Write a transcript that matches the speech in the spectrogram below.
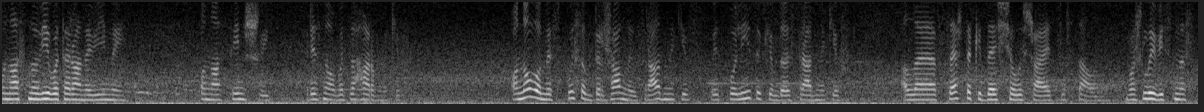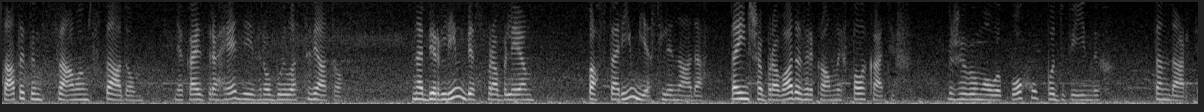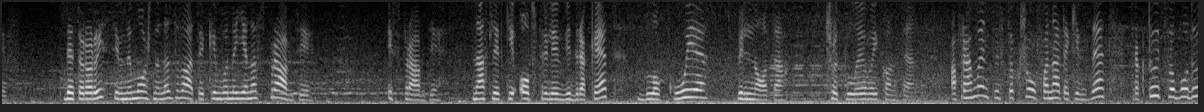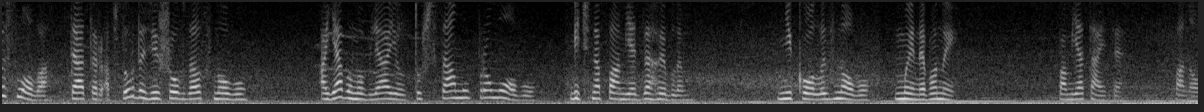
У нас нові ветерани війни. У нас інший різновид загарбників. Оновлений список державних зрадників від політиків до естрадників. Але все ж таки дещо лишається сталим. Важливість не стати тим самим стадом, яка із трагедії зробила свято. На Берлін без проблем. Повторім, якщо надо. Та інша бравада з рекламних плакатів. Живемо в епоху подвійних стандартів, де терористів не можна назвати, ким вони є насправді. І справді, наслідки обстрілів від ракет блокує спільнота, чутливий контент. А фрагменти з ток-шоу фанатиків Z трактують свободою слова. Театр абсурду зійшов за основу. А я вимовляю ту ж саму промову. Вічна пам'ять загиблим. Ніколи знову ми не вони. Пам'ятайте, panel.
